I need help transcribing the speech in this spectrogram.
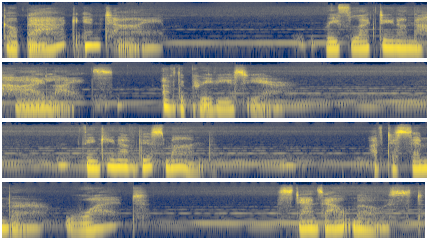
Go back in time, reflecting on the highlights of the previous year, thinking of this month of December, what stands out most?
